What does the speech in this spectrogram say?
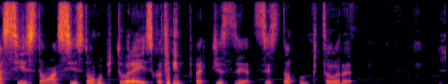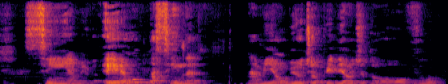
assistam, assistam Ruptura, é isso que eu tenho pra dizer, assistam Ruptura. Sim, amigo. Eu, assim, na, na minha humilde opinião, de novo,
